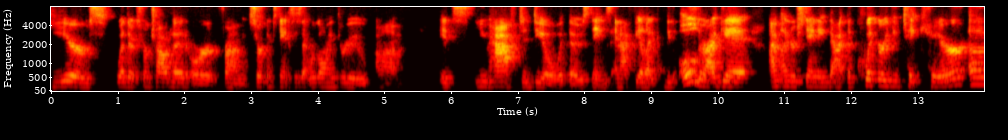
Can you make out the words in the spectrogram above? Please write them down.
years, whether it's from childhood or from circumstances that we're going through, um, it's you have to deal with those things. And I feel like the older I get, I'm understanding that the quicker you take care of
